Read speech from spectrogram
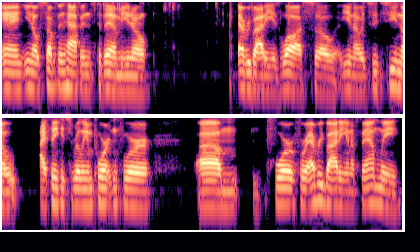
and, you know, something happens to them, you know, everybody is lost. So, you know, it's, it's, you know, I think it's really important for, um, for for everybody in a family,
